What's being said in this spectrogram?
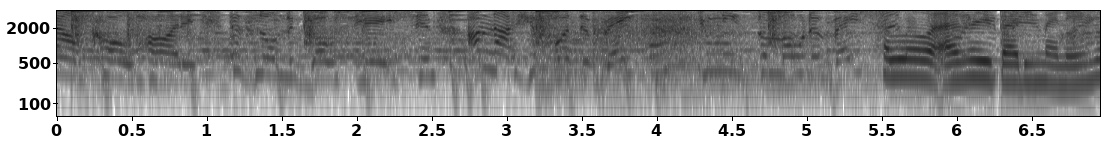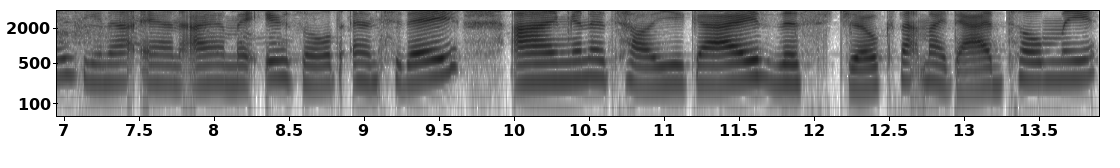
I'm cold hearted. There's no negotiation. I'm not here for debating. You need some motivation. Hello, everybody. My name is Yuna, and I am eight years old. And today, I'm gonna tell you guys this joke that my dad told me.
